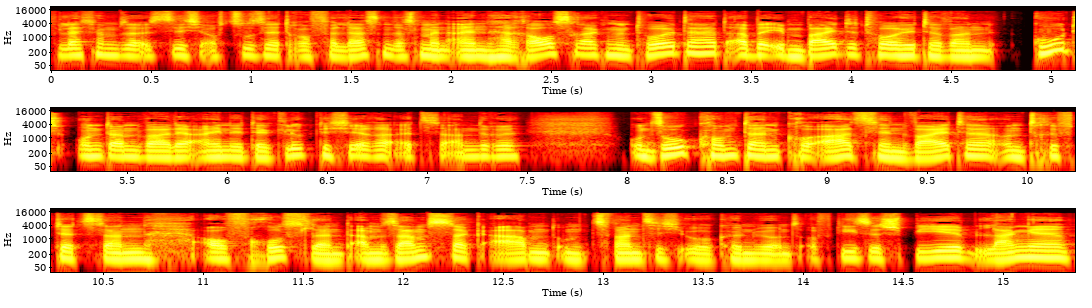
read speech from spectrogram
Vielleicht haben sie sich auch zu sehr darauf verlassen, dass man einen herausragenden Torhüter hat, aber eben beide Torhüter waren gut und dann war der eine der glücklichere als der andere. Und so kommt dann Kroatien weiter und trifft jetzt dann auf Russland. Am Samstagabend um 20 Uhr können wir uns auf dieses Spiel lange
